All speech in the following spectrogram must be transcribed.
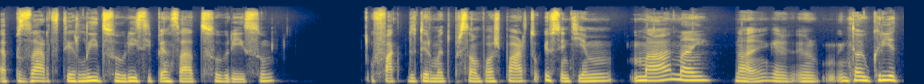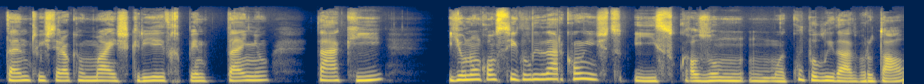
apesar de ter lido sobre isso e pensado sobre isso, o facto de ter uma depressão pós-parto, eu sentia-me má mãe, não é? Eu, eu, então eu queria tanto, isto era o que eu mais queria, e de repente tenho, está aqui e eu não consigo lidar com isto. E isso causou-me uma culpabilidade brutal.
